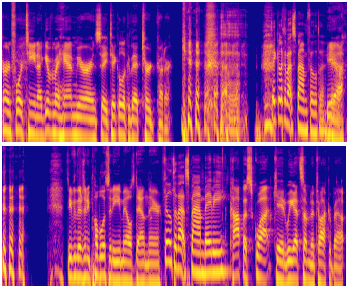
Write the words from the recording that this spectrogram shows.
turn 14, I give them a hand mirror and say, take a look at that turd cutter. Take a look at that spam filter. yeah. See if there's any publicity emails down there. Filter that spam, baby. Cop a squat, kid. We got something to talk about.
